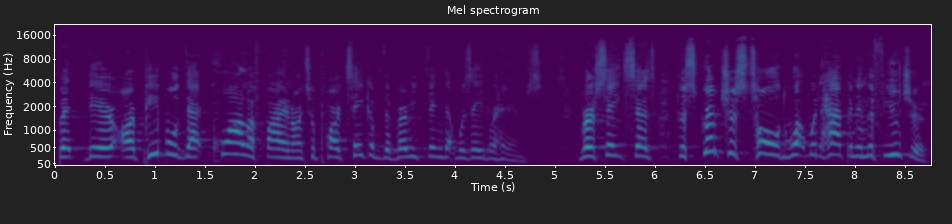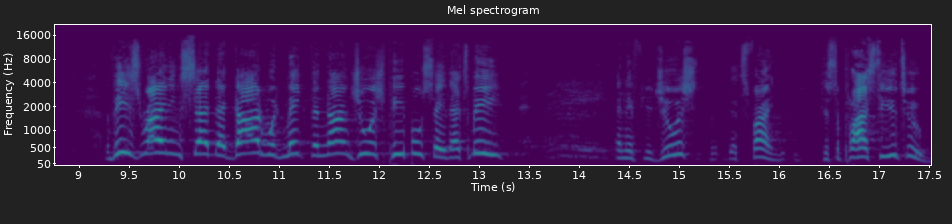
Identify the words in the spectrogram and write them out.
but there are people that qualify and are to partake of the very thing that was Abraham's. Verse 8 says, The scriptures told what would happen in the future. These writings said that God would make the non Jewish people say, That's me. That's me. And if you're Jewish, that's fine. This applies to you too.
